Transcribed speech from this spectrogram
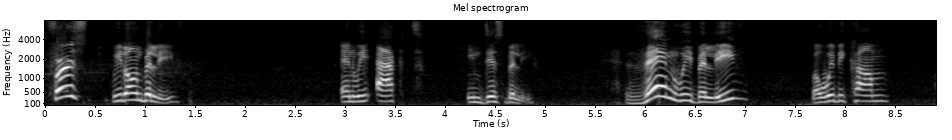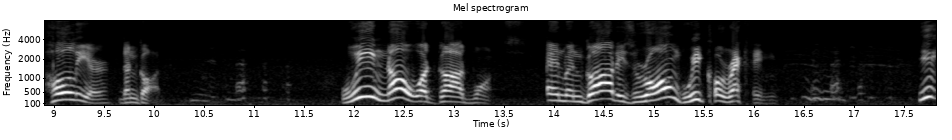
First, we don't believe and we act in disbelief. Then we believe, but we become holier than God. We know what God wants. And when God is wrong, we correct him. You,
